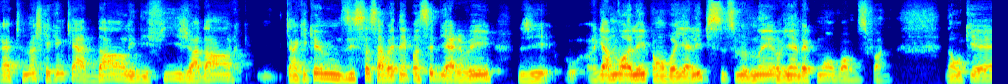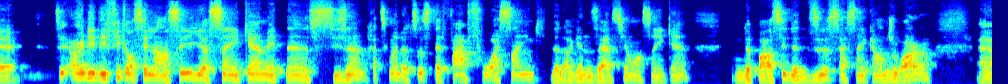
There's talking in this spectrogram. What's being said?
rapidement, je suis quelqu'un qui adore les défis. J'adore. Quand quelqu'un me dit ça, ça va être impossible d'y arriver, je dis regarde-moi aller, puis on va y aller. Puis si tu veux venir, viens avec moi, on va avoir du fun. Donc, euh, un des défis qu'on s'est lancé il y a cinq ans, maintenant six ans, pratiquement de ça, c'était de faire x5 de l'organisation en cinq ans. Donc, de passer de 10 à 50 joueurs. Euh,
